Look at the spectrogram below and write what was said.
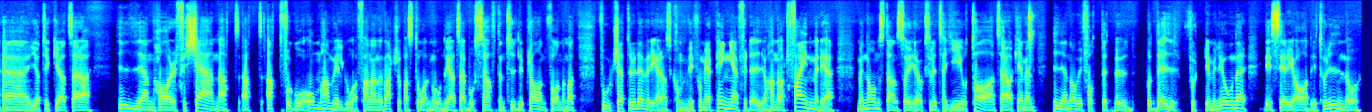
Eh, Jag tycker att så här, Hien har förtjänat att, att få gå om han vill gå. För han har varit så pass tålmodig att så här, Bosse har haft en tydlig plan för honom att fortsätter du leverera så kommer vi få mer pengar för dig och han har varit fin med det. Men någonstans så är det också lite så här, ge och ta. Att så här, okay, men Hien har vi fått ett bud på dig, 40 miljoner. Det är Serie A, det är Torino.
